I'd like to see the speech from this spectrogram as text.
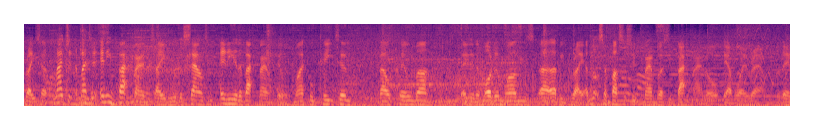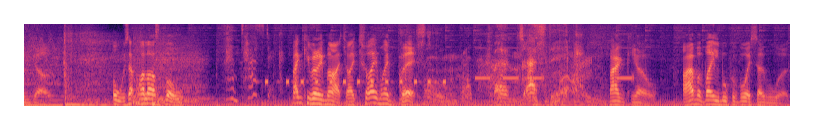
great stuff. Imagine, imagine any Batman table with the sounds from any of the Batman films. Michael Keaton, Val Kilmer, any of the modern ones. Uh, that'd be great. I'm not so fussed with Superman versus Batman or the other way around, but there we go. Oh, is that my last ball? Fantastic. Thank you very much. I try my best. Fantastic. Thank you. I am available for voiceover work.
